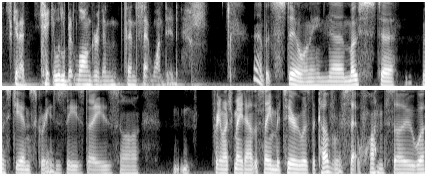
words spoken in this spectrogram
it's going to take a little bit longer than than Set One did. Yeah, but still, I mean, uh, most uh, most GM screens these days are pretty much made out of the same material as the cover of Set One. So uh,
